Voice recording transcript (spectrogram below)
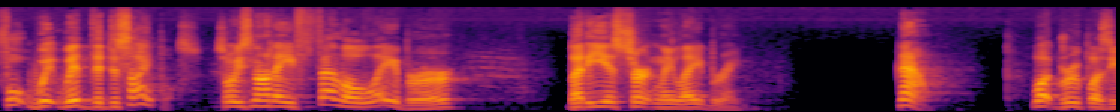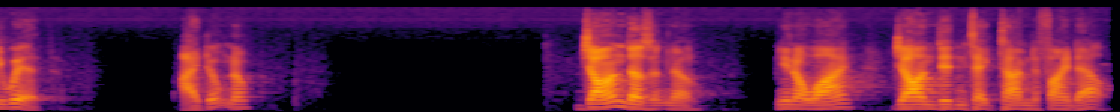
for, with, with the disciples. So he's not a fellow laborer but he is certainly laboring. Now, what group was he with? I don't know. John doesn't know. You know why? John didn't take time to find out.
